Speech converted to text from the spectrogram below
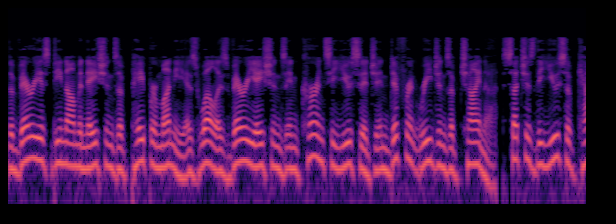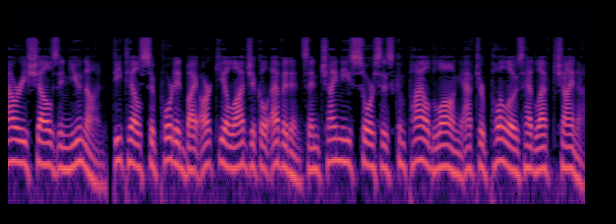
the various denominations of paper money as well as variations in currency usage in different regions of China, such as the use of cowrie shells in Yunnan, details supported by archaeological evidence and Chinese sources compiled long after Polos had left China.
